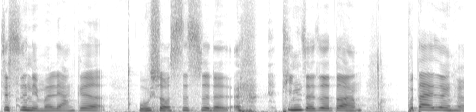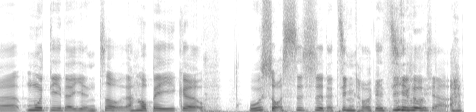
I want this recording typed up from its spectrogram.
就是你们两个无所事事的人，听着这段不带任何目的的演奏，然后被一个无所事事的镜头给记录下来。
